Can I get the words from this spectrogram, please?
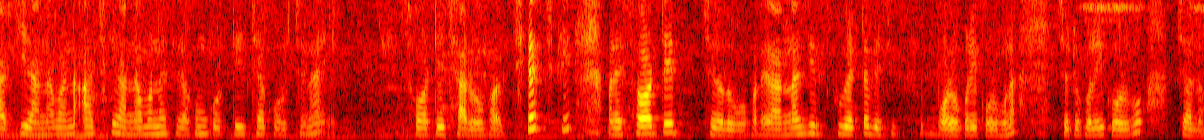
আর কি রান্নাবান্না, আজকে রান্নাবান্না সেরকম করতে ইচ্ছা করছে না, শর্টে ছাড়বো ভাবছি আজকে মানে শর্টে ছেড়ে দেবো মানে রান্না যে খুব একটা বেশি বড় করে করব না, ছোট করেই করব। চলো।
